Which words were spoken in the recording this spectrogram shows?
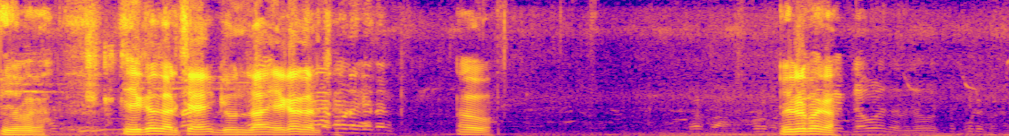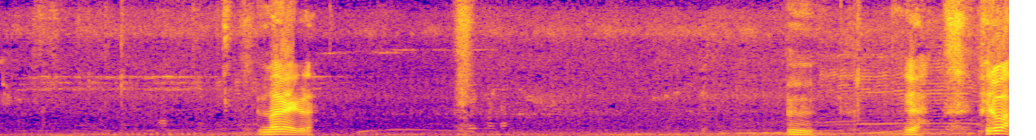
हे बघा एका घरच्या आहे घेऊन जा एका घरच्या. हो. इकडे बघा. बघा इकडं. घ्या. फिरवा.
